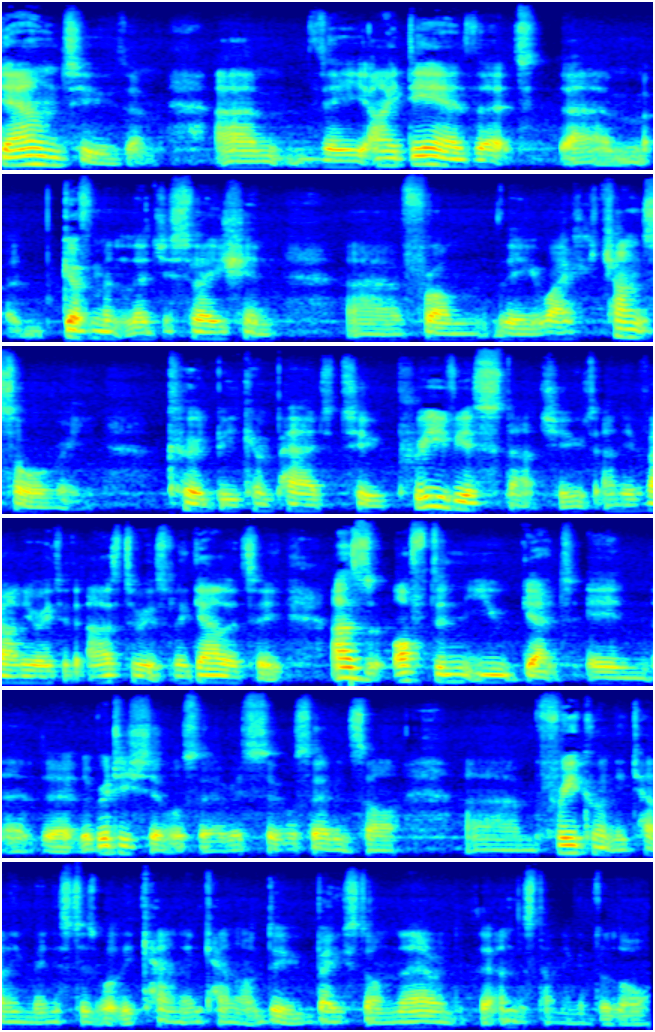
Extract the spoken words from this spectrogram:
down to them. Um, the idea that um, government legislation uh, from the Reich Chancellery could be compared to previous statutes and evaluated as to its legality, as often you get in uh, the, the British civil service. Civil servants are um, frequently telling ministers what they can and cannot do based on their, their understanding of the law.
